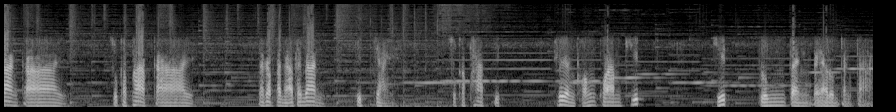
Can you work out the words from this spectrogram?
ร่างกาย สุขภาพกาย แล้วก็ปัญหาทางด้านจิตใจ สุขภาพจิต เรื่องของความคิด คิดปรุงแต่งไปอารมณ์ต่าง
